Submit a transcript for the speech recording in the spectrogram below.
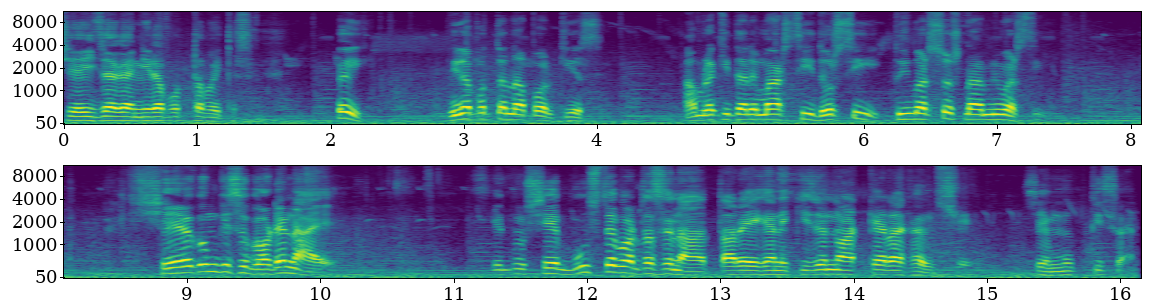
সেই জায়গায় নিরাপত্তা পাইতেছে। এই নিরাপত্তা না পাওয়ার কি আছে? আমরা কি তারে মারছি ধরছি? তুই মারছস না আমি মারছি? সেরকম কিছু ঘটে নাই। কিন্তু সে বুঝতে পারতেছে না তারা এখানে কি জন্য আটকে রাখা হয়েছে। সে মুক্তি চায়।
